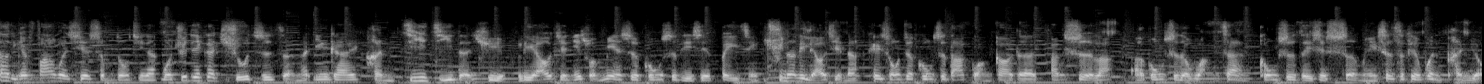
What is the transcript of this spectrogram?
到底应该发问些什么东西呢？我觉得一个求职者呢，应该很积极的去了解你所面试公司的一些背景。去哪里了解呢？可以从这公司打广告的方式啦，呃，公司的网站、公司的一些社媒，甚至可以问朋友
